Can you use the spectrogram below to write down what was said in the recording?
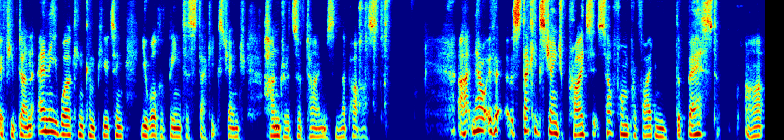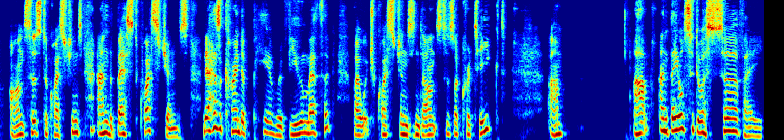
if you've done any work in computing, you will have been to Stack Exchange hundreds of times in the past. Uh, now, if Stack Exchange prides itself on providing the best uh, answers to questions and the best questions. And it has a kind of peer review method by which questions and answers are critiqued. Um, uh, and they also do a survey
